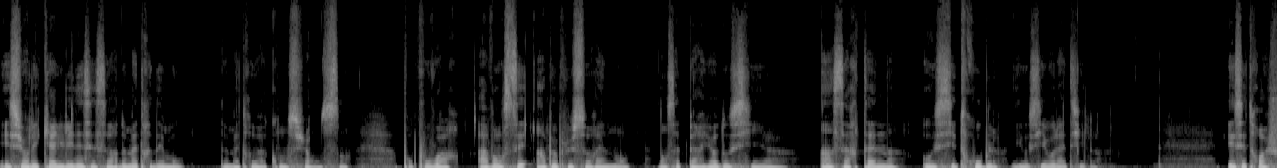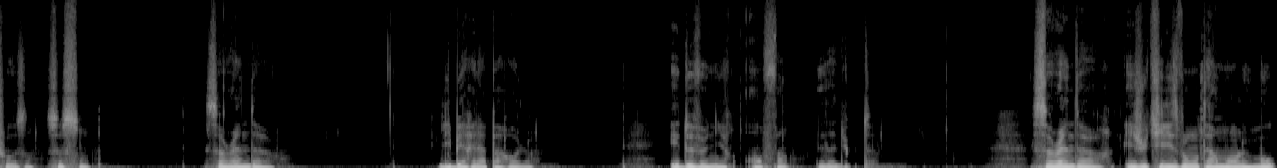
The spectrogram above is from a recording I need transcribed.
et sur lesquels il est nécessaire de mettre des mots, de mettre de la conscience, pour pouvoir avancer un peu plus sereinement dans cette période aussi euh, incertaine, aussi trouble et aussi volatile. Et ces trois choses, ce sont surrender, libérer la parole et devenir enfin des adultes. Surrender, et j'utilise volontairement le mot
